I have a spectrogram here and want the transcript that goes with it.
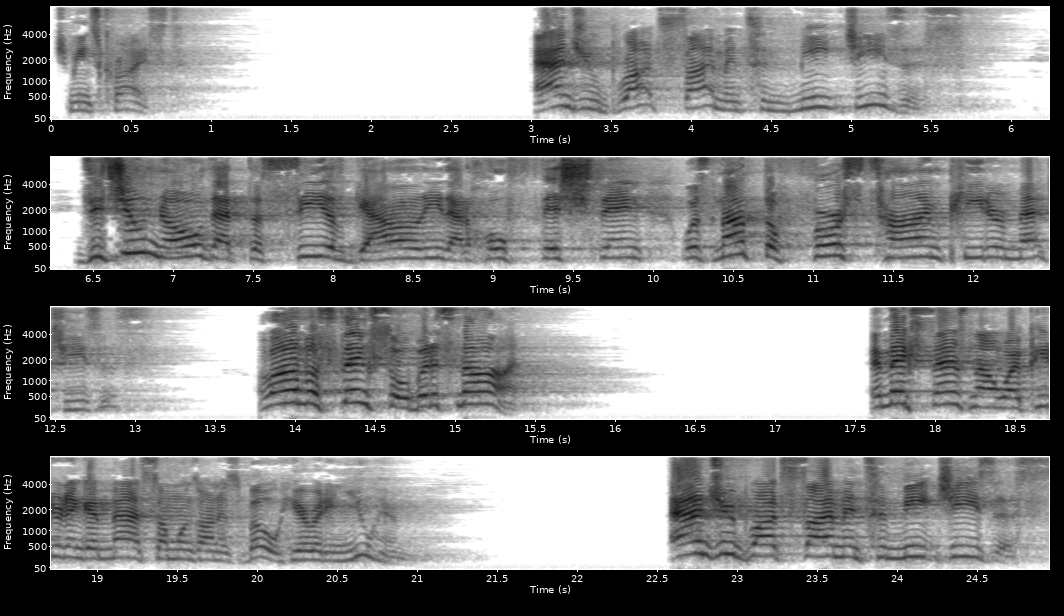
which means Christ. Andrew brought Simon to meet Jesus. Did you know that the Sea of Galilee, that whole fish thing, was not the first time Peter met Jesus? A lot of us think so, but it's not. It makes sense now why Peter didn't get mad. Someone's on his boat. He already knew him. Andrew brought Simon to meet Jesus.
